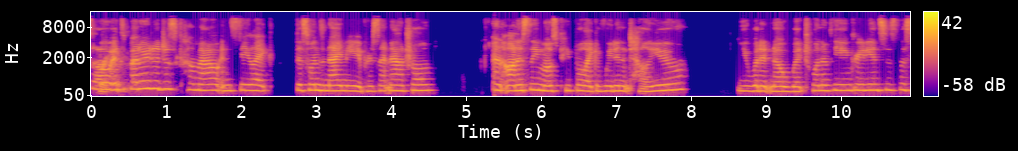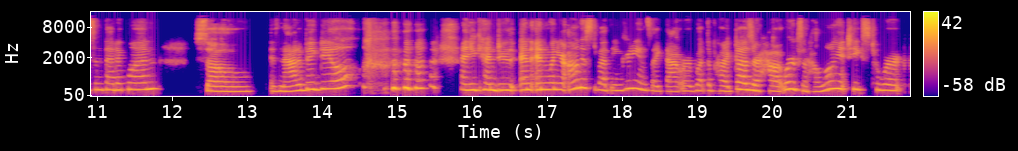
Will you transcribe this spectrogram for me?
so it's better to just come out and say, like, this one's 98% natural. And honestly, most people, like, if we didn't tell you, you wouldn't know which one of the ingredients is the synthetic one. So it's not a big deal. and you can do and and when you're honest about the ingredients like that or what the product does or how it works or how long it takes to work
